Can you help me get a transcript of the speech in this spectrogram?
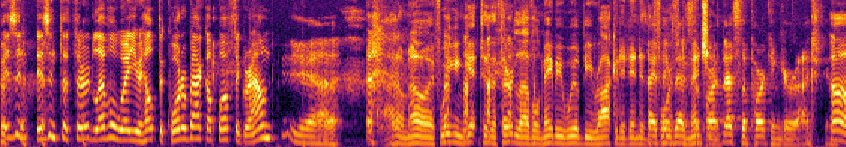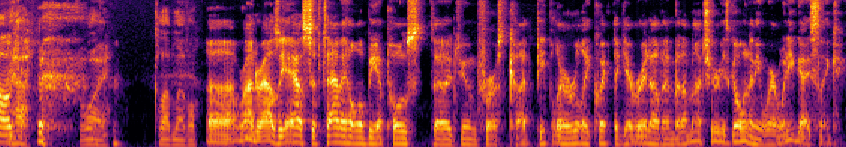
isn't isn't the third level where you help the quarterback up off the ground? Yeah, I don't know if we can get to the third level. Maybe we'll be rocketed into the I think fourth that's the dimension. par- that's the parking garage. Oh, okay. yeah, boy, club level. Uh, Ron Rousey asks if Tannehill will be a post uh, June 1st cut. People are really quick to get rid of him, but I'm not sure he's going anywhere. What do you guys think?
